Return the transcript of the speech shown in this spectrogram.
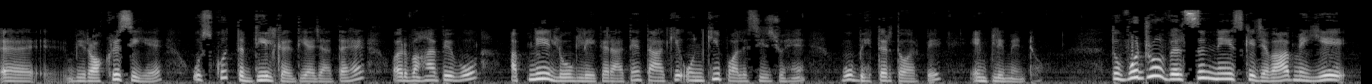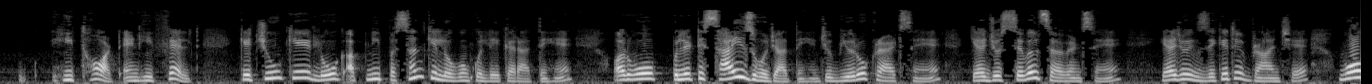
بیوروکریسی eh, ہے اس کو تبدیل کر دیا جاتا ہے اور وہاں پہ وہ اپنے لوگ لے کر آتے ہیں تاکہ ان کی پالیسیز جو ہیں وہ بہتر طور پہ امپلیمنٹ ہو تو وڈرو ولسن نے اس کے جواب میں یہ he thought and he felt کہ چونکہ لوگ اپنی پسند کے لوگوں کو لے کر آتے ہیں اور وہ پولیٹیسائز ہو جاتے ہیں جو بیوروکریٹس ہیں یا جو سول سروینٹس ہیں یا جو ایگزیکٹو برانچ ہے وہ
